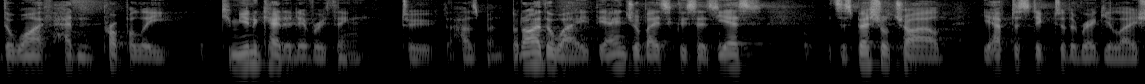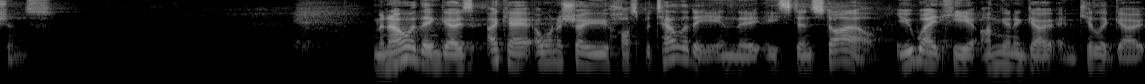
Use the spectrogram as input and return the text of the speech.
the wife hadn't properly communicated everything to the husband. But either way, the angel basically says, yes, it's a special child, you have to stick to the regulations. Manoah then goes, Okay, I want to show you hospitality in the Eastern style. You wait here, I'm going to go and kill a goat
